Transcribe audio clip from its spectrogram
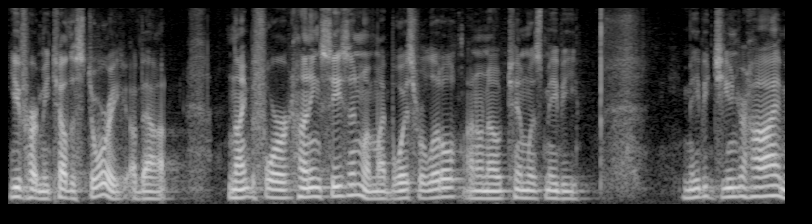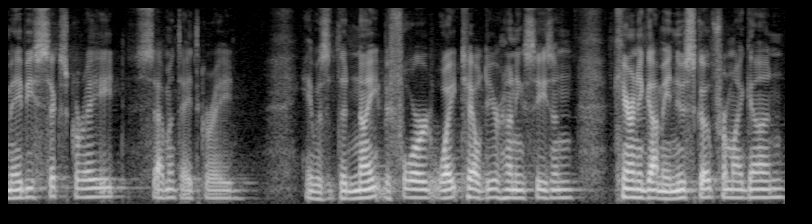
you've heard me tell the story about night before hunting season when my boys were little. I don't know, Tim was maybe maybe junior high, maybe sixth grade, seventh, eighth grade. It was the night before whitetail deer hunting season. Karen had got me a new scope for my gun.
